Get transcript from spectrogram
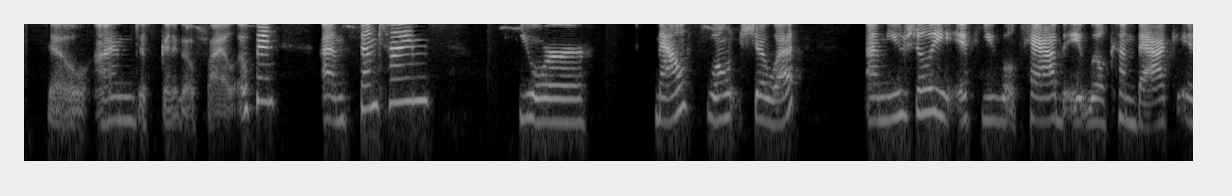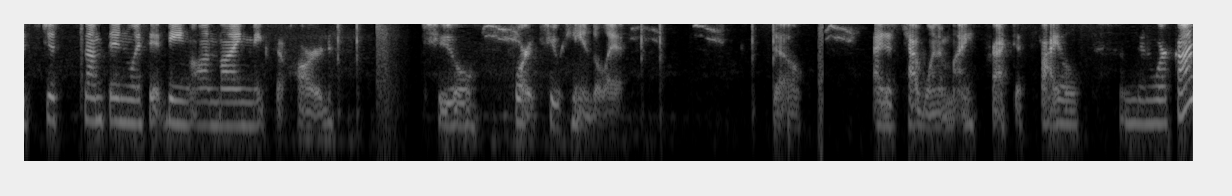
So I'm just gonna go file open. Um, sometimes your mouse won't show up Um, usually if you will tab, it will come back. It's just something with it being online makes it hard to, for it to handle it. So I just have one of my practice files I'm gonna work on.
